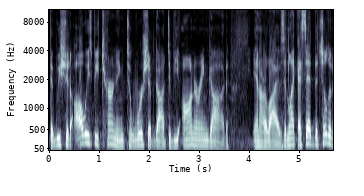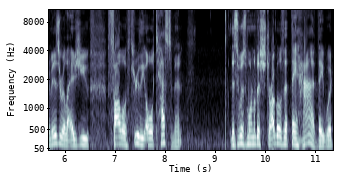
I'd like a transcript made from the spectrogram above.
that we should always be turning to worship God, to be honoring God in our lives. And like I said, the children of Israel, as you follow through the Old Testament, this was one of the struggles that they had. They would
